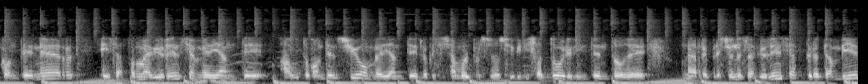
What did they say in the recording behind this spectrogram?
contener esa forma de violencia mediante autocontención, mediante lo que se llama el proceso civilizatorio, el intento de una represión de esas violencias, pero también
